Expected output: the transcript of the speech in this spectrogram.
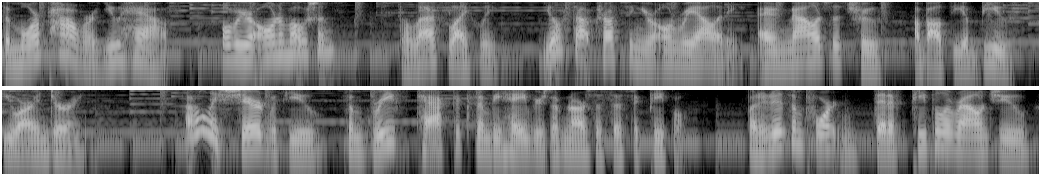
The more power you have over your own emotions, the less likely you'll stop trusting your own reality and acknowledge the truth about the abuse you are enduring. I've only shared with you some brief tactics and behaviors of narcissistic people, but it is important that if people around you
